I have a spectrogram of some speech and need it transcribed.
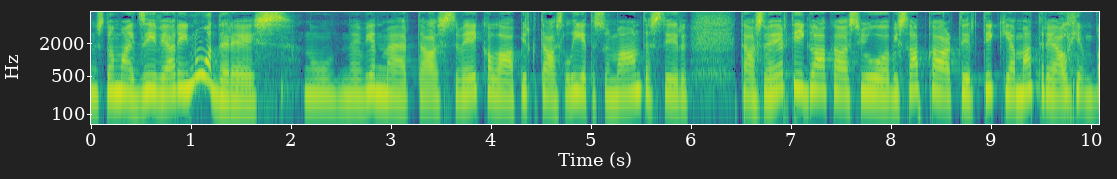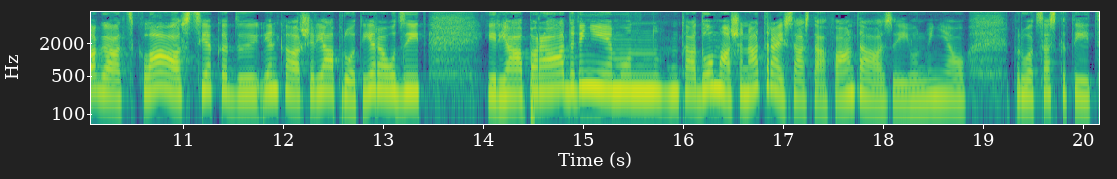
Es domāju, dzīve arī noderēs. Nu, nevienmēr tās veikalā pirktās lietas un mantas ir tās vērtīgākās, jo visapkārt ir tik ja, materiāliem bagāts klāsts, ja, kad vienkārši ir jāprot ieraudzīt, ir jāparāda viņiem, un tā domāšana atraisās tā fantāzija. Viņi jau prot saskatīt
